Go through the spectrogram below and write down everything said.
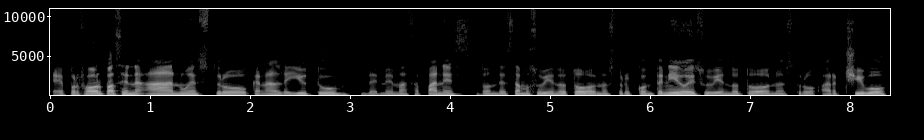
Eh, por favor, pasen a nuestro canal de YouTube de Memazapanes, donde estamos subiendo todo nuestro contenido y subiendo todo nuestro archivo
